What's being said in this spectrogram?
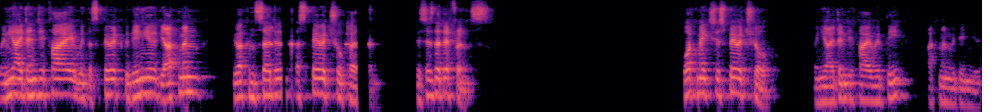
when you identify with the spirit within you, the Atman, you are considered a spiritual person. This is the difference. What makes you spiritual? When you identify with the Atman within you.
